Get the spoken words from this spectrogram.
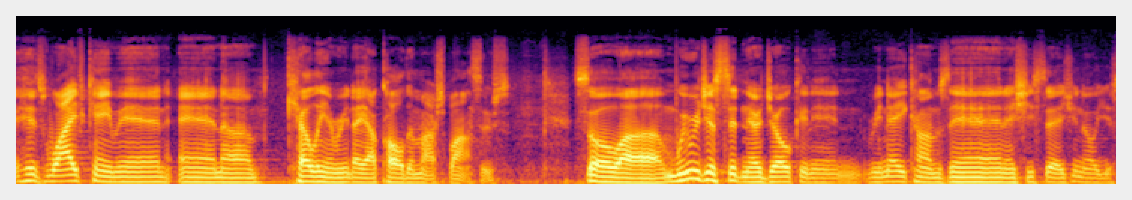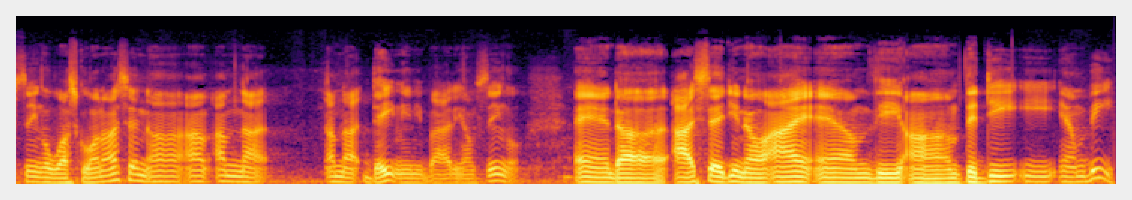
his wife came in, and um, Kelly and Renee, I call them our sponsors. So um, we were just sitting there joking, and Renee comes in and she says, "You know, you're single. What's going on?" I said, "No, I'm, I'm not. I'm not dating anybody. I'm single." And uh, I said, "You know, I am the um, the DEMB."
